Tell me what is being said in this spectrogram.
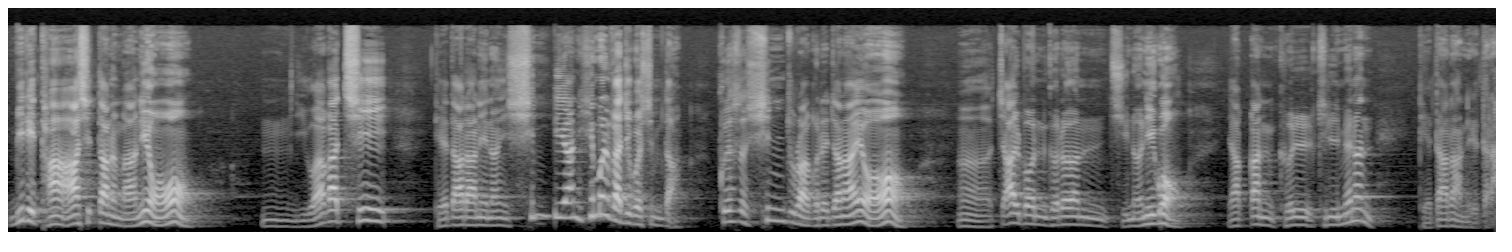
미리 다 아셨다는 거 아니요 음, 이와 같이 이는 신비한 힘을 가지고 있습니다. 그래서 신주라 그러잖아요 어, 짧은 그런 진언이고 약간 글 길면은 대단한 이더라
